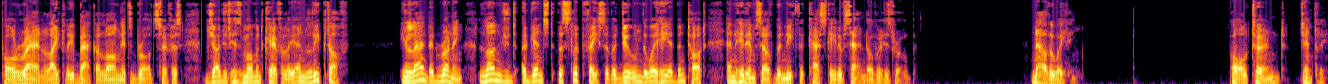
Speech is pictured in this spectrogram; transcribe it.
Paul ran lightly back along its broad surface, judged his moment carefully, and leaped off. He landed running, lunged against the slip face of a dune the way he had been taught, and hid himself beneath the cascade of sand over his robe. Now the waiting. Paul turned gently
